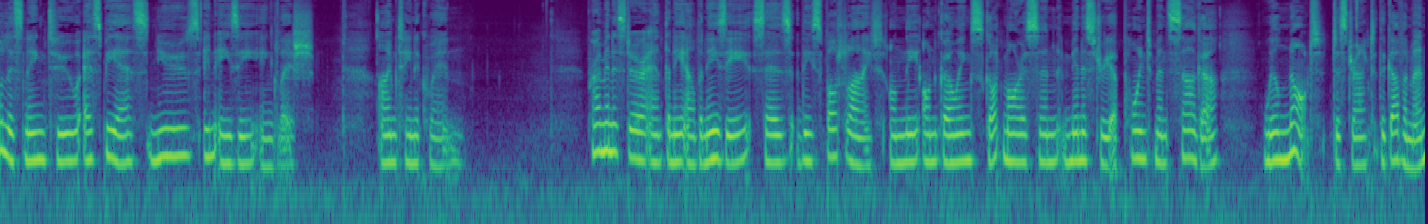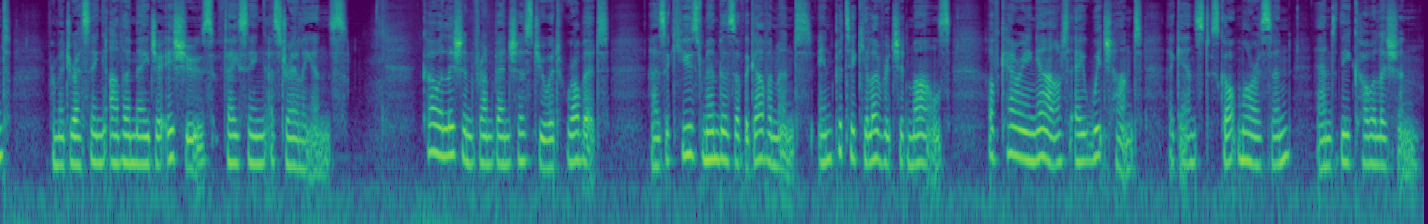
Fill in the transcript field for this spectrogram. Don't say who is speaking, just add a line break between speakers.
You're listening to SBS News in Easy English. I'm Tina Quinn. Prime Minister Anthony Albanese says the spotlight on the ongoing Scott Morrison ministry appointment saga will not distract the government from addressing other major issues facing Australians. Coalition frontbencher Stuart Robert has accused members of the government, in particular Richard Marles, of carrying out a witch hunt against Scott Morrison and the coalition.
